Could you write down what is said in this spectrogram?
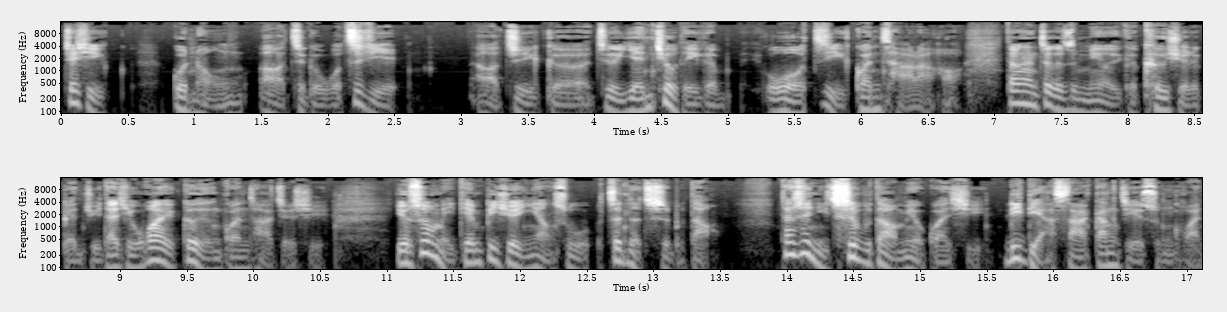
这是滚红啊，这个我自己。啊，这个这个研究的一个我自己观察了哈，当然这个是没有一个科学的根据，但是我也个人观察就是，有时候每天必须营养素真的吃不到，但是你吃不到没有关系，你俩杀钢结循环，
